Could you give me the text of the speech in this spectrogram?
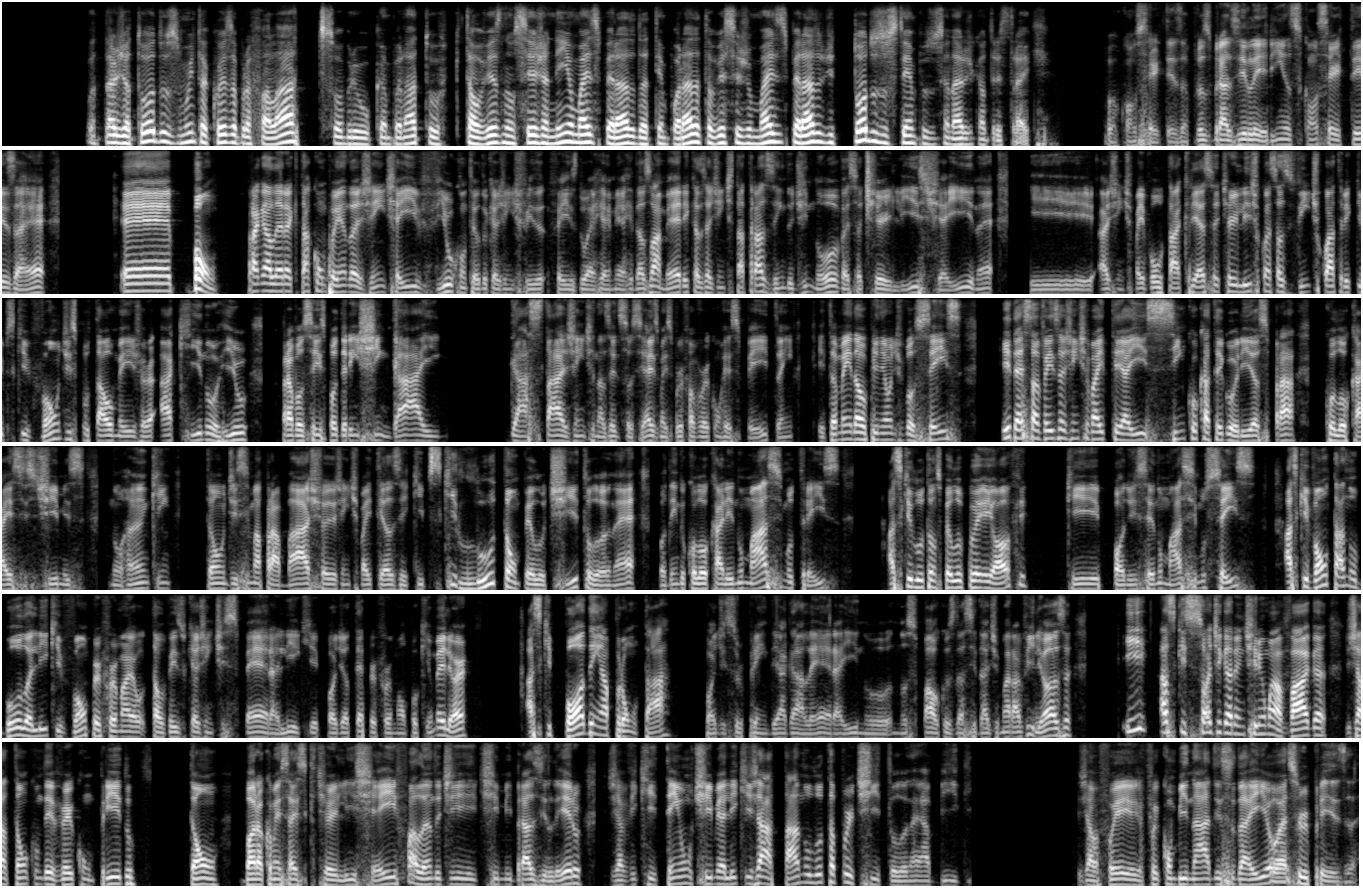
Boa tarde a todos. Muita coisa para falar sobre o campeonato que talvez não seja nem o mais esperado da temporada, talvez seja o mais esperado de todos os tempos do cenário de Counter-Strike. com certeza. Para os brasileirinhos, com certeza é. É, bom, para a galera que está acompanhando a gente aí, viu o conteúdo que a gente fez do RMR das Américas, a gente está trazendo de novo essa tier list aí, né? E a gente vai voltar a criar essa tier list com essas 24 equipes que vão disputar o Major aqui no Rio, para vocês poderem xingar e gastar a gente nas redes sociais, mas por favor com respeito, hein? E também da opinião de vocês. E dessa vez a gente vai ter aí cinco categorias para colocar esses times no ranking. Então, de cima para baixo, a gente vai ter as equipes que lutam pelo título, né? Podendo colocar ali no máximo três. As que lutam pelo playoff, que pode ser no máximo seis. As que vão estar tá no bolo ali, que vão performar talvez o que a gente espera ali, que pode até performar um pouquinho melhor. As que podem aprontar, pode surpreender a galera aí no, nos palcos da cidade maravilhosa. E as que só de garantirem uma vaga já estão com dever cumprido. Então, bora começar esse tier list aí, falando de time brasileiro. Já vi que tem um time ali que já tá no luta por título, né? A Big. Já foi, foi combinado isso daí ou é surpresa?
